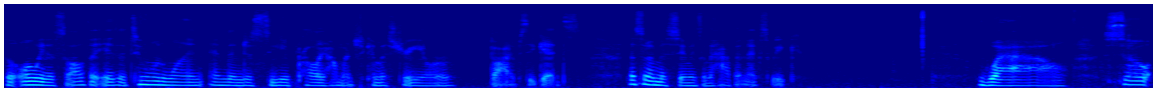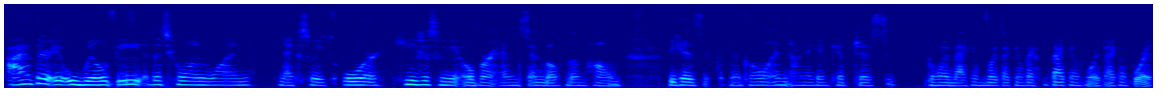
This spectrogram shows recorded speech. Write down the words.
So the only way to solve it is a two on one, and then just see probably how much chemistry or vibes he gets. That's what I'm assuming is going to happen next week. Wow. So either it will be the two on one next week, or he's just gonna be over and send both of them home because Nicole and Onyeka kept just going back and forth, back and back, back and forth, back and forth,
